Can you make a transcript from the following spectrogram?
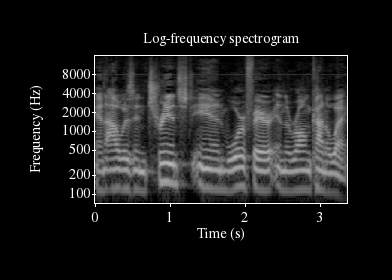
And I was entrenched in warfare in the wrong kind of way.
